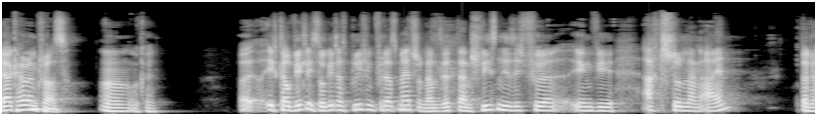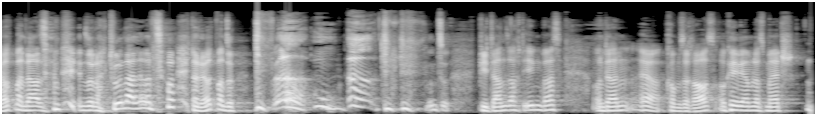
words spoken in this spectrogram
Ja, Karen Cross. Ah, okay. Äh, Ich glaube wirklich, so geht das Briefing für das Match. Und dann, dann schließen die sich für irgendwie acht Stunden lang ein. Dann hört man da in so einer Turnhalle und so, dann hört man so "Tuff, ah, uh, tuff", und so. Pete Dunne sagt irgendwas und dann, ja, kommen sie raus. Okay, wir haben das Match.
